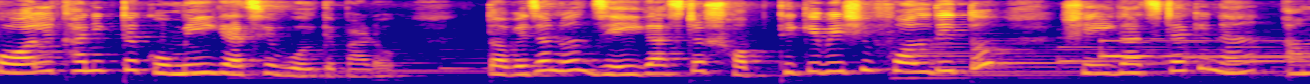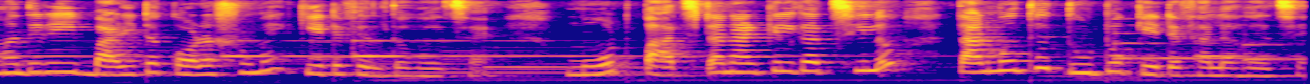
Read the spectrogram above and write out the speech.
ফল খানিকটা কমেই গেছে বলতে পারো। তবে জানো যেই গাছটা সব থেকে বেশি ফল দিত, সেই গাছটাকে না আমাদের এই বাড়িটা করার সময় কেটে ফেলতে হয়েছে। মোট পাঁচটা নারকেল গাছ ছিল, তার মধ্যে দুটো কেটে ফেলা হয়েছে।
